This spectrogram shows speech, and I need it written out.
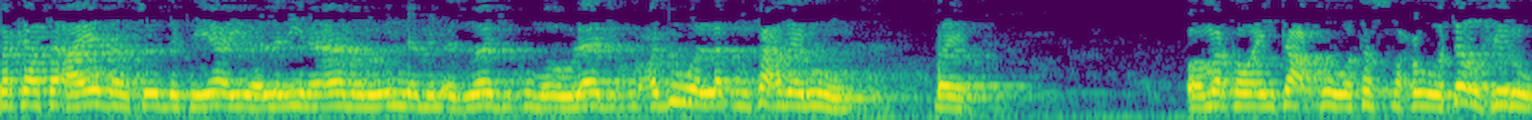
markaasaa aayaddan soo degtay yaa ayuha aladiina aamanuu ina min aswaajikum wa wlaadikum caduwan lakum faxdaruuhum ayb oo marka wain tacfuu watasfaxuu watakfiruu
